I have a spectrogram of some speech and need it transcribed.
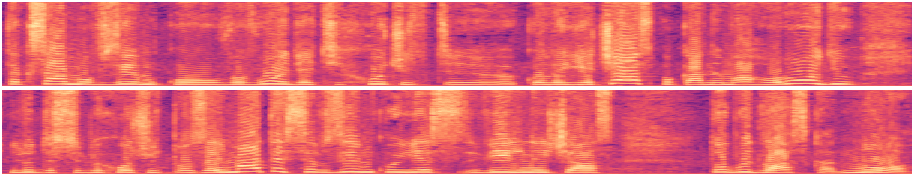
так само взимку виводять, хочуть, е, коли є час, поки нема городів, люди собі хочуть позайматися взимку, є вільний час. То, будь ласка, но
